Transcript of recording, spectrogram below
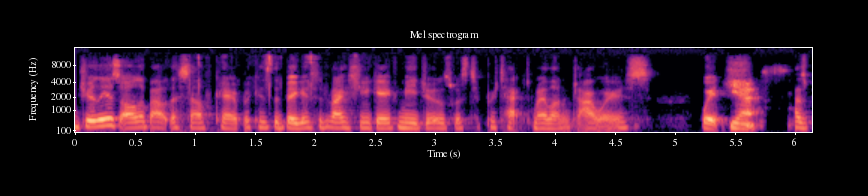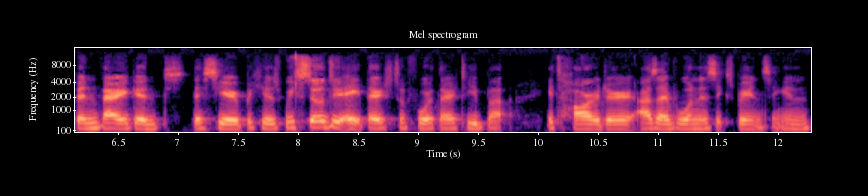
Julia's all about the self-care because the biggest advice you gave me jules was to protect my lunch hours which yes. has been very good this year because we still do 8.30 to 4.30 but it's harder as everyone is experiencing in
